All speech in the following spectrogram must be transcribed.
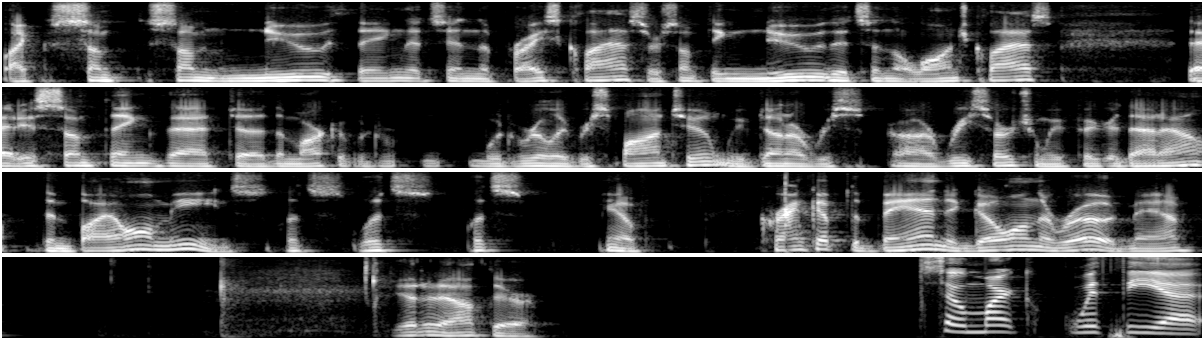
like some some new thing that's in the price class or something new that's in the launch class that is something that uh, the market would would really respond to. And we've done our res- uh, research and we figured that out. Then by all means let's let's let's you know crank up the band and go on the road man. Get it out there. So mark with the uh,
